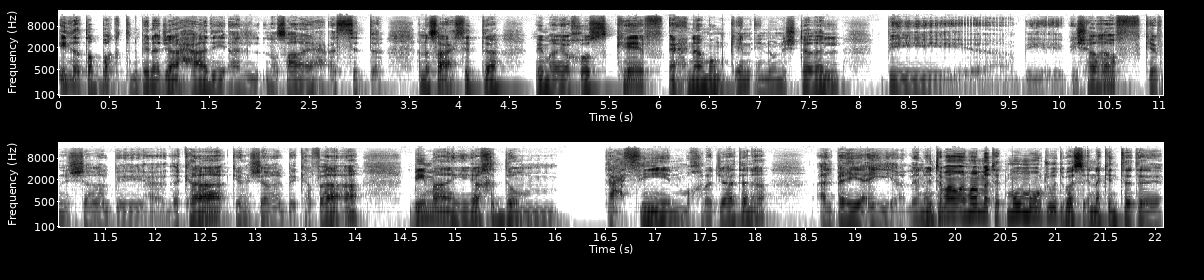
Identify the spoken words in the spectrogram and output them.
إذا طبقت بنجاح هذه النصائح الستة. النصائح ستة بما يخص كيف إحنا ممكن إنه نشتغل بشغف كيف نشتغل بذكاء كيف نشتغل بكفاءة بما يخدم تحسين مخرجاتنا البيعية. لأنه أنت مهمتك مو موجود بس إنك أنت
